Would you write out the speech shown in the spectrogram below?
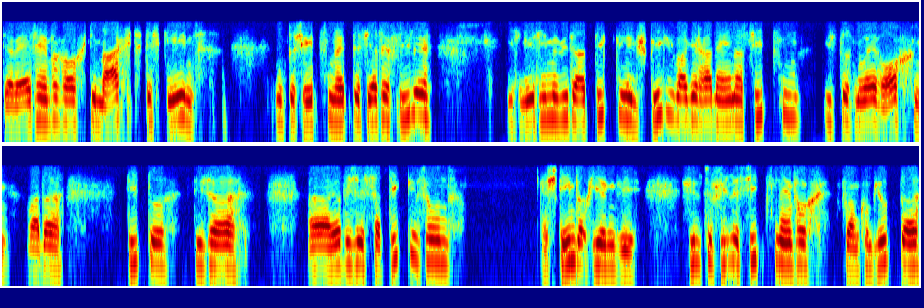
Der weiß einfach auch die Macht des Gehens. Unterschätzen heute sehr, sehr viele. Ich lese immer wieder Artikel, im Spiegel war gerade einer sitzen, ist das neue Rauchen, war der Titel dieser, äh, ja, dieses Artikels und es stimmt auch irgendwie. Viel zu viele sitzen einfach vor dem Computer,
